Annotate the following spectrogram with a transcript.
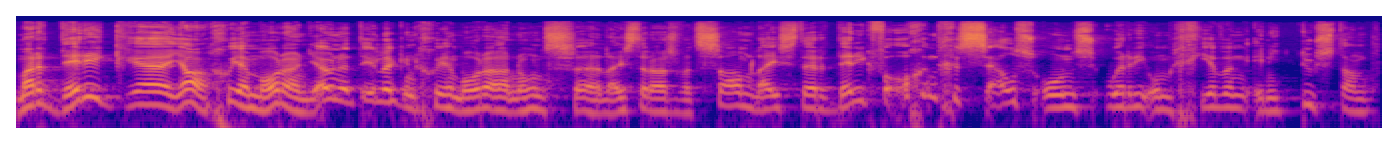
Maar Derek, uh, ja, goeiemôre aan jou natuurlik en goeiemôre aan ons uh, luisteraars wat saam luister. Derek, vanoggend gesels ons oor die omgewing en die toestand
